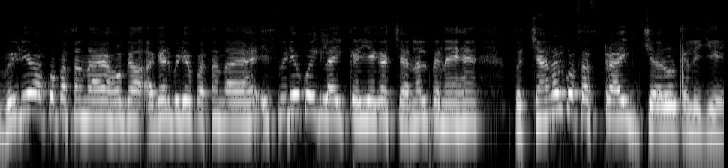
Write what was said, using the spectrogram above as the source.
वीडियो आपको पसंद आया होगा। अगर वीडियो पसंद आया है, इस वीडियो को एक लाइक करिएगा। चैनल पे नए हैं तो चैनल सब्सक्राइब ज़रूर कर लीजिए।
